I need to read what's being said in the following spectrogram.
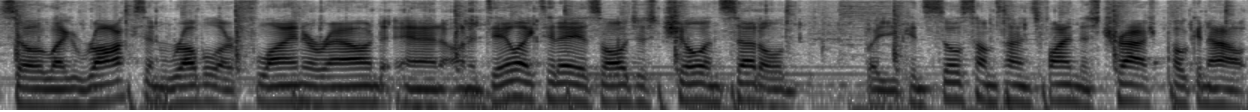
so like rocks and rubble are flying around. And on a day like today, it's all just chill and settled. But you can still sometimes find this trash poking out.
